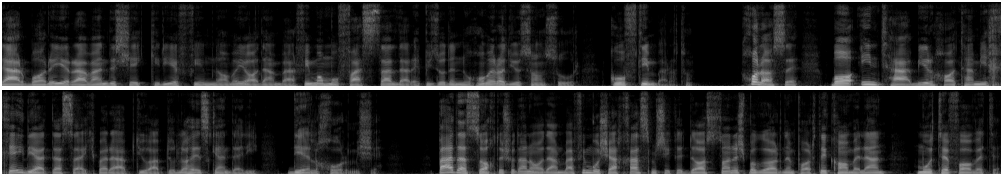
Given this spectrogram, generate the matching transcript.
درباره روند شکلگیری فیلمنامه آدم برفی ما مفصل در اپیزود نهم رادیو سانسور گفتیم براتون. خلاصه با این تعبیر حاتمی خیلی از دست اکبر عبدی و عبدالله اسکندری دلخور میشه. بعد از ساخته شدن آدم برفی مشخص میشه که داستانش با گاردن پارتی کاملا متفاوته.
